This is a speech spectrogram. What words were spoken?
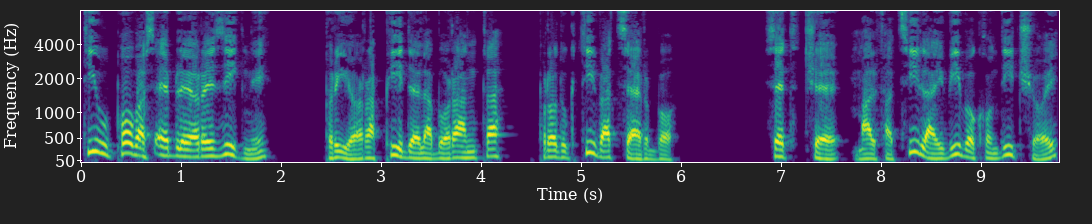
tiu povas eble resigni pri rapide laboranta productiva cerbo. Set ce malfacilai vivo condicioi,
